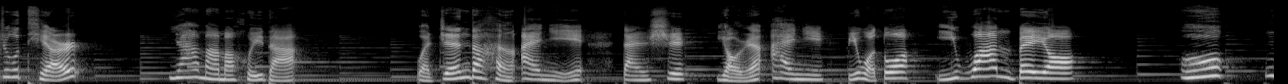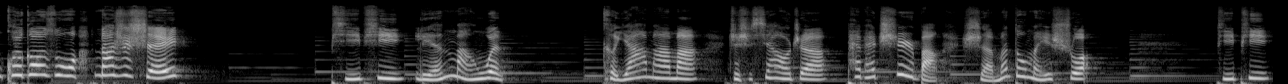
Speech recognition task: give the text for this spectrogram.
猪蹄儿，鸭妈妈回答：“我真的很爱你，但是有人爱你比我多一万倍哦。”哦，你快告诉我那是谁？皮皮连忙问，可鸭妈妈只是笑着拍拍翅膀，什么都没说。皮皮。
